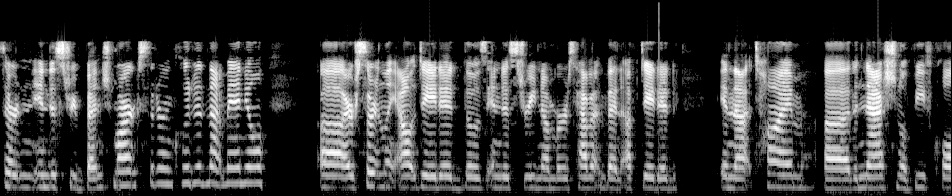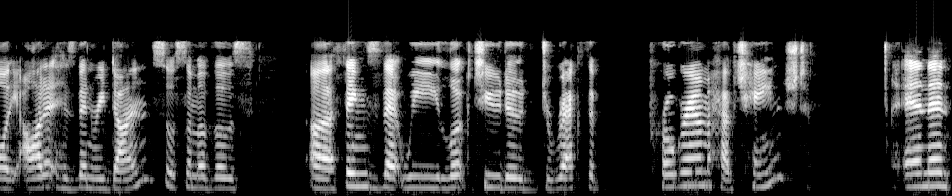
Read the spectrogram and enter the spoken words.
certain industry benchmarks that are included in that manual uh, are certainly outdated. Those industry numbers haven't been updated in that time. Uh, the National Beef Quality Audit has been redone, so some of those uh, things that we look to to direct the program have changed. And then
